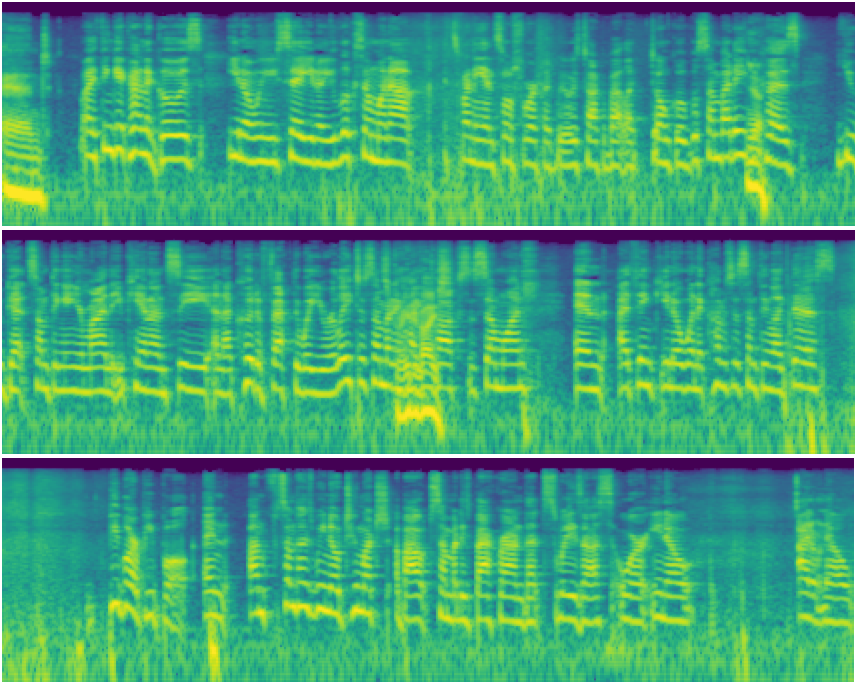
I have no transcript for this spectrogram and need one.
and I think it kind of goes, you know, when you say, you know, you look someone up. It's funny in social work, like we always talk about, like don't Google somebody Yeah. because you get something in your mind that you can't unsee, and that could affect the way you relate to somebody, how advice. you talk to someone. And I think you know when it comes to something like this, people are people, and um, sometimes we know too much about somebody's background that sways us, or you know, I don't know.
